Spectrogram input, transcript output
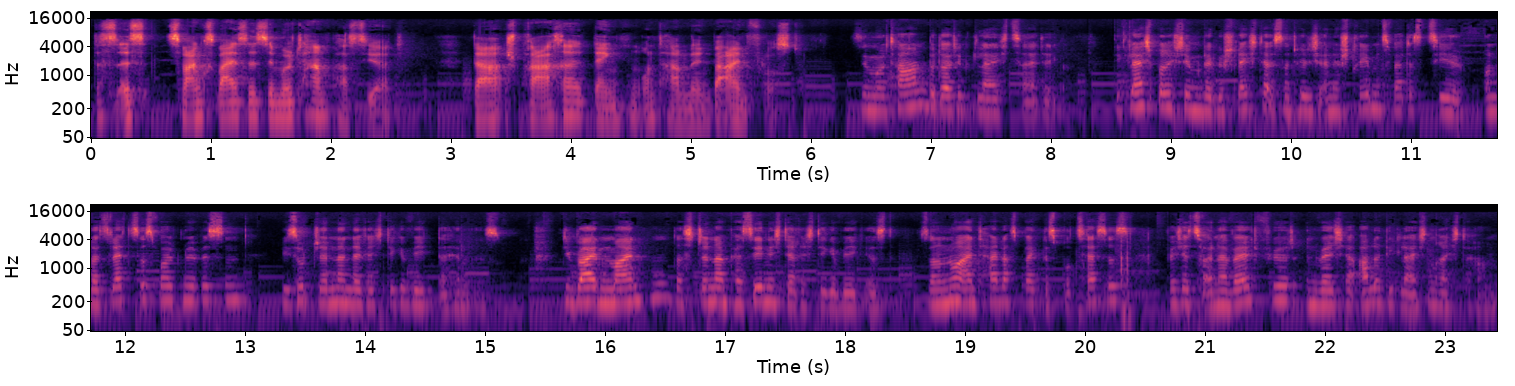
dass es zwangsweise simultan passiert, da Sprache Denken und Handeln beeinflusst. Simultan bedeutet gleichzeitig. Die Gleichberechtigung der Geschlechter ist natürlich ein erstrebenswertes Ziel. Und als letztes wollten wir wissen, wieso Gendern der richtige Weg dahin ist. Die beiden meinten, dass Gendern per se nicht der richtige Weg ist, sondern nur ein Teilaspekt des Prozesses, welcher zu einer Welt führt, in welcher alle die gleichen Rechte haben.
